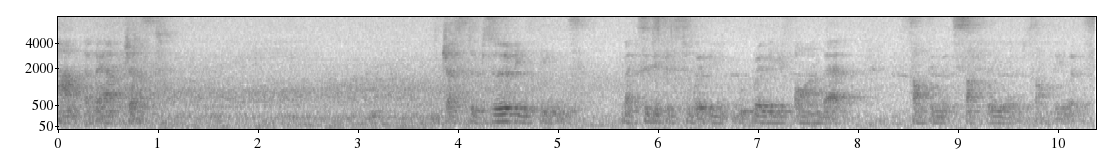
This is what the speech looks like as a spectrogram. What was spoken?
um, about just just observing things makes a difference to whether you, whether you find that something that's suffering or something that's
